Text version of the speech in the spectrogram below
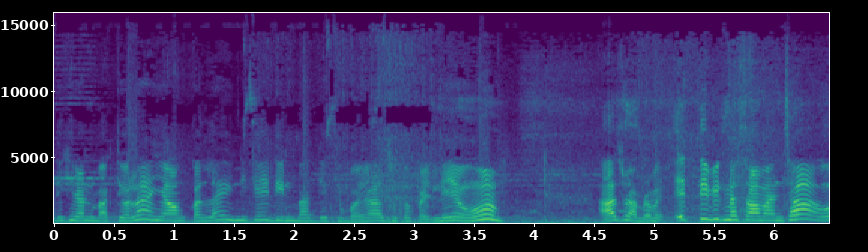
देखिरहनु भएको थियो होला। यहाँ अङ्कललाई निकै दिन बाद देख्नुभयो। आज तपाईँहरूले हो। आज हाम्रोमा यति बिघ्न सामान छ हो।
